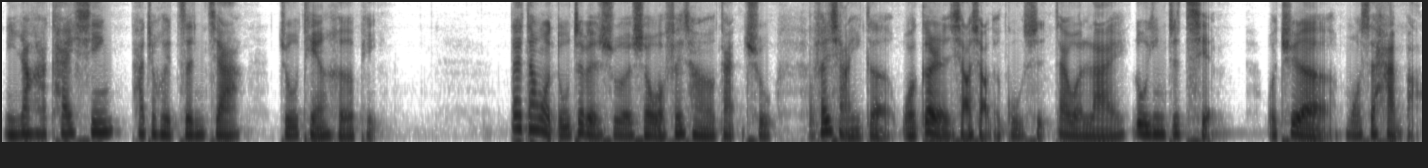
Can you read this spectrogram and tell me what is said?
你让他开心，他就会增加。”竹田和平。但当我读这本书的时候，我非常有感触。分享一个我个人小小的故事。在我来录音之前，我去了摩斯汉堡。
